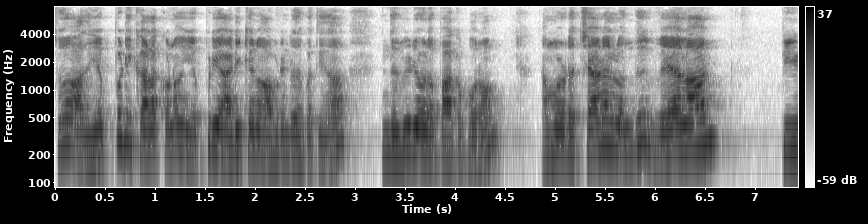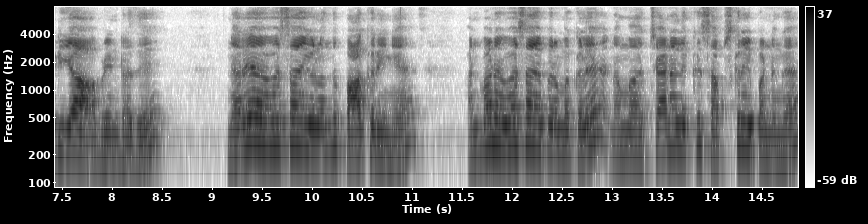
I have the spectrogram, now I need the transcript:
ஸோ அது எப்படி கலக்கணும் எப்படி அடிக்கணும் அப்படின்றத பற்றி தான் இந்த வீடியோவில் பார்க்க போகிறோம் நம்மளோட சேனல் வந்து வேளாண் பீடியா அப்படின்றது. நிறைய விவசாயிகள் வந்து பார்க்குறீங்க. அன்பான விவசாய பெருமக்களே நம்ம சேனலுக்கு சப்ஸ்கிரைப் பண்ணுங்கள்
